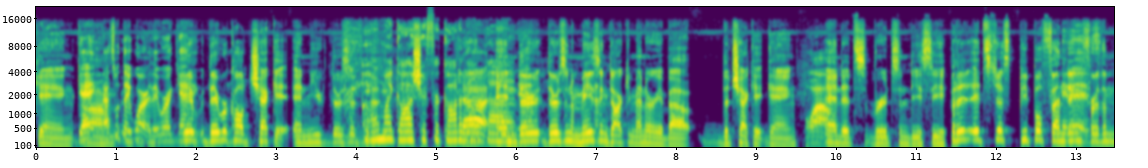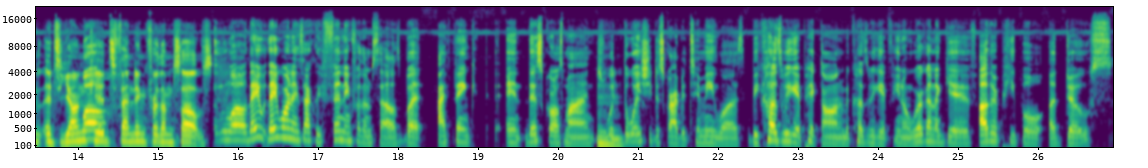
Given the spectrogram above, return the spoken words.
gang. Gang. Um, that's what they were. They were a gang. They, they were called Check It, and you there's a. oh my gosh, I forgot yeah, about that. And there there's an amazing documentary about the Check It gang. Wow. And its roots in DC, but it, it's just people fending for them. It's young well, kids fending for themselves. Well, they they weren't exactly fending for themselves, but I think in this girl's mind, mm-hmm. with the way she described it to me was because we get picked on and because we get, you know, we're going to give other people a dose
